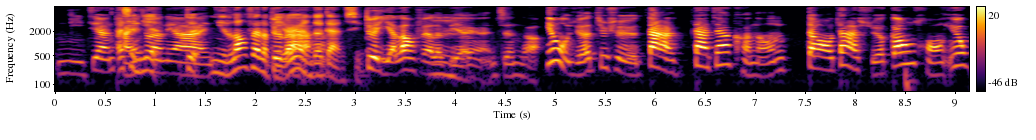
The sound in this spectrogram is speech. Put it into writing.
你既然谈一段恋爱对，你浪费了别人的感情。对，也浪费了别嗯人，真的。因为我觉得就是大大家可能到大学刚从，因为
